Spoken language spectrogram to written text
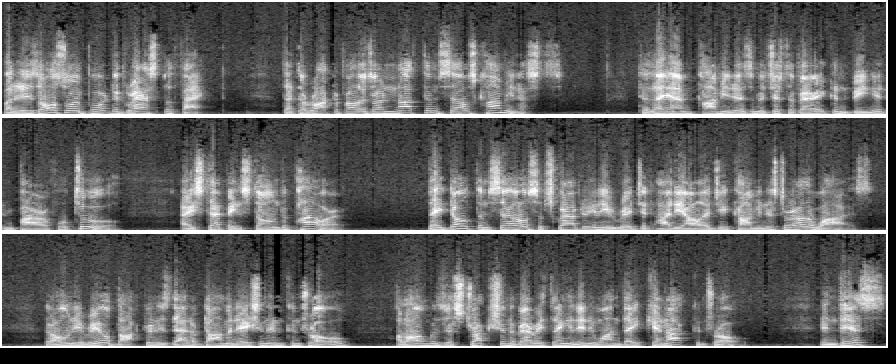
But it is also important to grasp the fact that the Rockefellers are not themselves Communists. To them Communism is just a very convenient and powerful tool, a stepping stone to power. They don't themselves subscribe to any rigid ideology, Communist or otherwise. Their only real doctrine is that of domination and control, along with destruction of everything and anyone they cannot control. In this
